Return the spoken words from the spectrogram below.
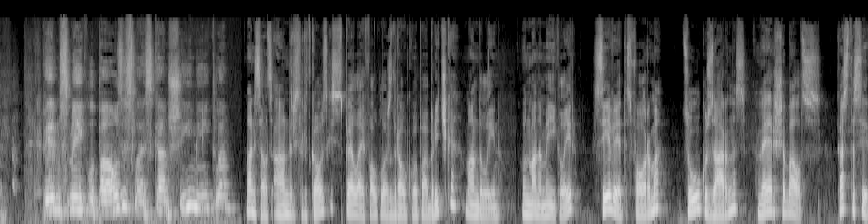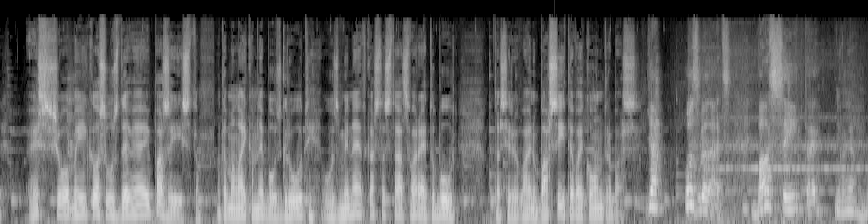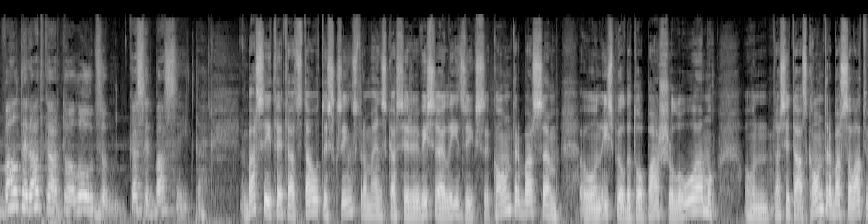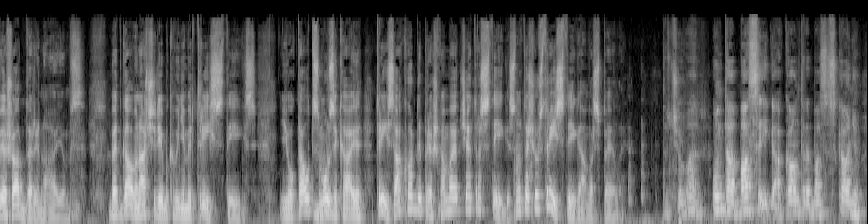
Pirms mīklu pauzes, lai skan šī mīkla. Mani sauc Andris Rutkovskis, spēlēju folkloras draugu kopā Brička, mandolīnu. Un mana mīkla ir sievietes forma, cūku zarnas, vērša balss. Kas tas ir? Es šo mīklas uzdevēju pazīstu. Un tad man laikam nebūs grūti uzminēt, kas tas tāds varētu būt. Tas ir vai nu basīte vai kontrabass. Jā, uzmanīts. Basīte. Jā, jā. Valter, atkārto lūdzu, kas ir basīte? Basīte ir tāds tautisks instruments, kas ir visai līdzīgs kontrabasam un izpilda to pašu lomu. Tas ir tāds kontrabasa latviešu atdarinājums. Bet galvenā atšķirība ir, ka viņam ir trīs stīgas. Jo tautas muzikā ir trīs akordi, priekš kam vajag četras stīgas. Nu, taču uz trīs stīgām var spēlēt. Taču var. Un tā basīgā kontrabasa skaņu.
